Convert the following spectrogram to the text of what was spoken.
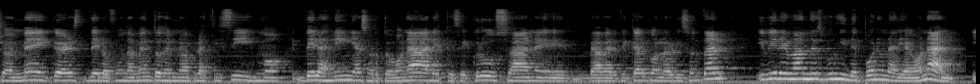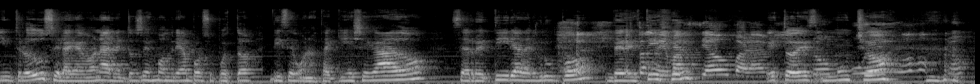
John Makers, de los fundamentos del neoplasticismo, de las líneas ortogonales que se cruzan, eh, la vertical con la horizontal, y viene Van Desburg y le pone una diagonal, introduce la diagonal, entonces Mondrian por supuesto dice, bueno, hasta aquí he llegado, se retira del grupo de Esto es demasiado para mí. Esto es no mucho. puedo, no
